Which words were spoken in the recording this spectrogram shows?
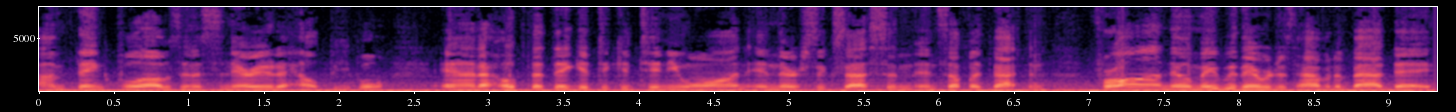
i'm thankful i was in a scenario to help people and I hope that they get to continue on in their success and, and stuff like that. And for all I know, maybe they were just having a bad day,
